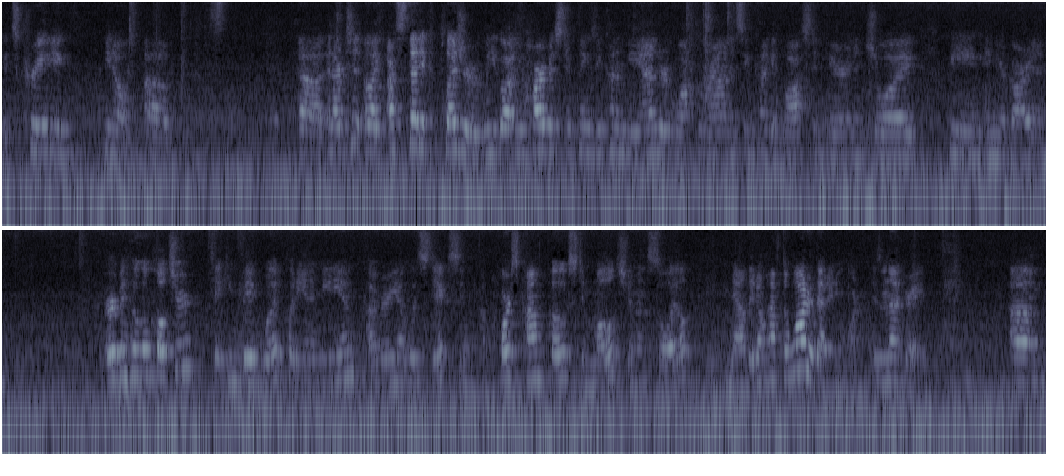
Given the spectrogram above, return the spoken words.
it's creating, you know, um, uh, an arti- like aesthetic pleasure when you go out and you harvest your things. You kind of meander and walk around, and so you can kind of get lost in here and enjoy being in your garden. Urban hugelkultur, taking big wood, putting it in a medium, covering it with sticks and horse compost and mulch and then soil. Now they don't have to water that anymore. Isn't that great? Um,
